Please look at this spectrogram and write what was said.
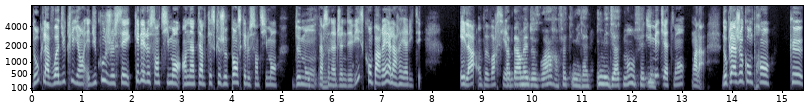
Donc la voix du client. Et du coup, je sais quel est le sentiment en interne, qu'est-ce que je pense qu'est le sentiment de mon personnage John Davis comparé à la réalité. Et là, on peut voir a Ça permet de voir, en fait, immédiat- immédiatement, en fait. immédiatement. Voilà. Donc là, je comprends que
